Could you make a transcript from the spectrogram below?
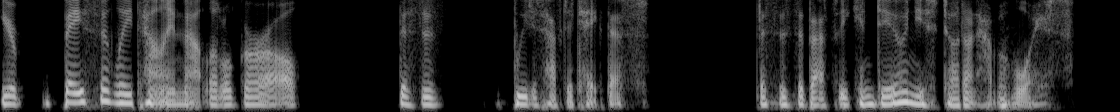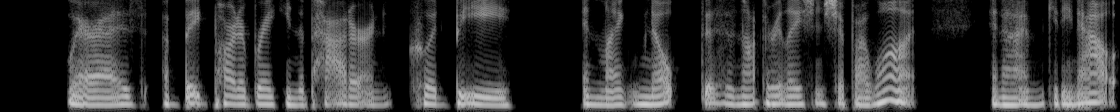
you're basically telling that little girl, this is, we just have to take this. This is the best we can do. And you still don't have a voice. Whereas a big part of breaking the pattern could be in like, nope, this is not the relationship I want. And I'm getting out.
